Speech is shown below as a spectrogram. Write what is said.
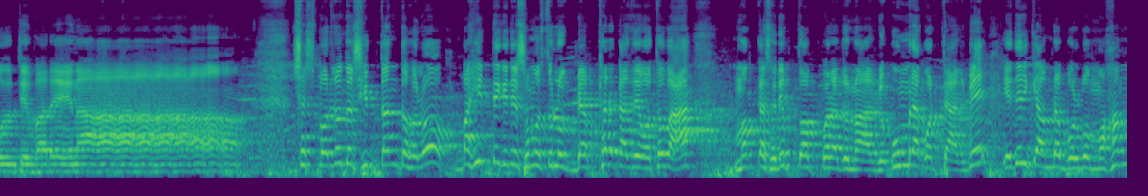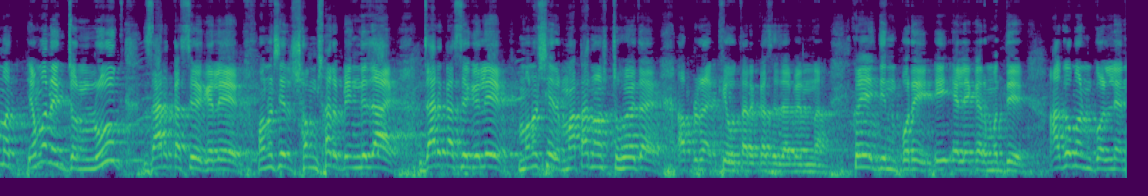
বলতে পারে না। শেষ পর্যন্ত সিদ্ধান্ত হলো, বাহির থেকে যে সমস্ত লোক ব্যবসার কাজে অথবা মক্কা শরীফ তপ করার জন্য আসবে, উমরা করতে আসবে, এদেরকে আমরা বলব, মোহাম্মদ এমন একজন লোক যার কাছে গেলে মানুষের সংসার ভেঙে যায়, যার কাছে গেলে মানুষের মাথা নষ্ট হয়ে যায়, আপনারা কেউ তার কাছে যাবেন না। কয়েকদিন পরে এই এলাকার মধ্যে আগমন করলেন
